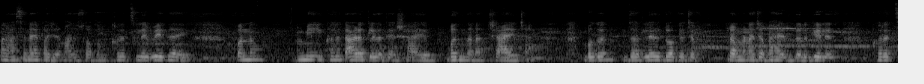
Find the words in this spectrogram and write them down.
पण असं नाही पाहिजे. माझा स्वभाव खरंच लय वेगळा आहे. पण मी खरंच अडकले जाते या शाळे बंधनात शाळेच्या. बघन जर डोक्याच्या प्रमाणाच्या बाहेर जर गेले खरंच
